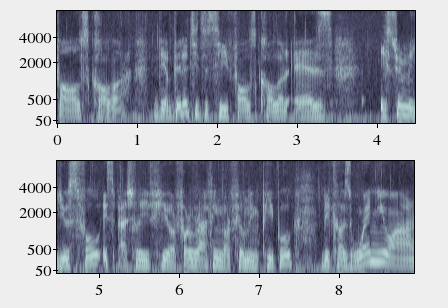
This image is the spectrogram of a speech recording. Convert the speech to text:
false color. The ability to see false color is extremely useful, especially if you're photographing or filming people, because when you are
